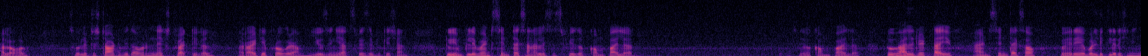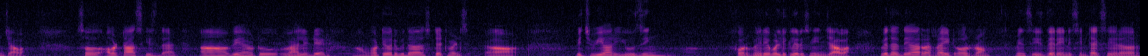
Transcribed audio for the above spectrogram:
hello all. So let us start with our next practical. Write a program using YACC specification to implement syntax analysis phase of compiler so compiler to validate type and syntax of variable declaration in java. So our task is that uh, we have to validate uh, whatever be the statements uh, which we are using for variable declaration in java whether they are right or wrong. Means is there any syntax error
